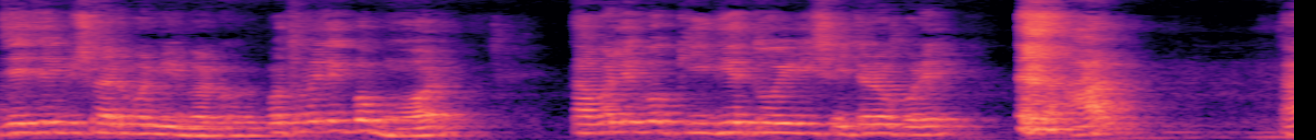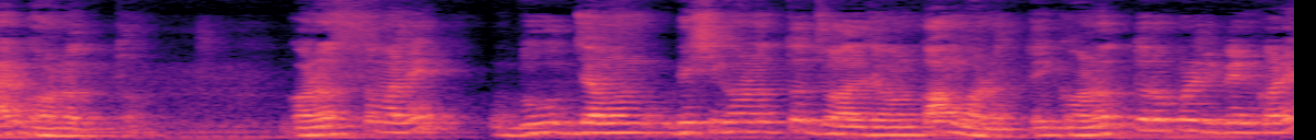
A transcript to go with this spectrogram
যে যে বিষয়ের উপর নির্ভর করবে। প্রথমে লিখব ভর, তারপরে লিখব কি দিয়ে তৈরি সেটার উপরে, আর তার ঘনত্ব। ঘনত্ব মানে দুধ যেমন বেশি ঘনত্ব, জল যেমন কম ঘনত্ব। এই ঘনত্বের উপরে ডিপেন্ড করে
